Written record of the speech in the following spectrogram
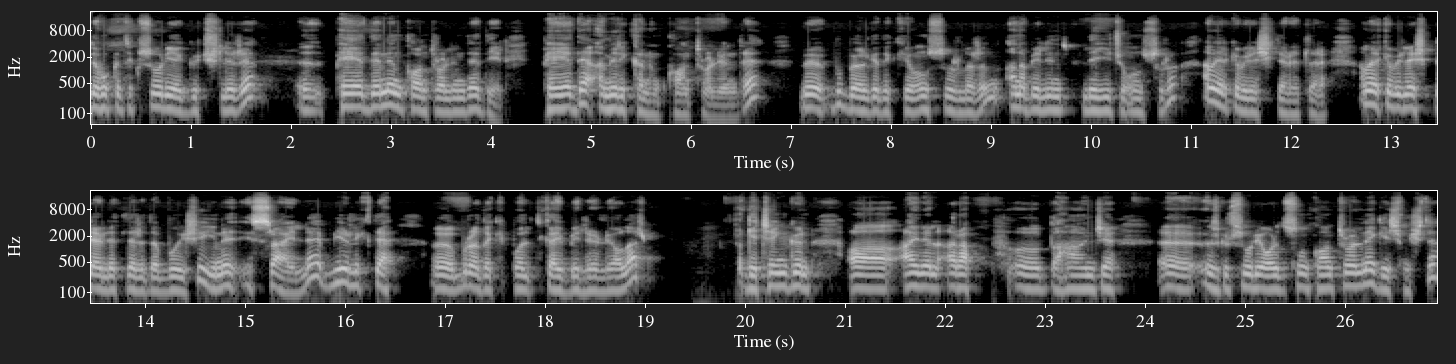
Demokratik Suriye güçleri e, PYD'nin kontrolünde değil. PYD Amerika'nın kontrolünde ve bu bölgedeki unsurların ana belirleyici unsuru Amerika Birleşik Devletleri. Amerika Birleşik Devletleri de bu işi yine İsrail'le birlikte e, buradaki politikayı belirliyorlar. Geçen gün Aynel Arap e, daha önce Özgür Suriye ordusunun kontrolüne geçmişti.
